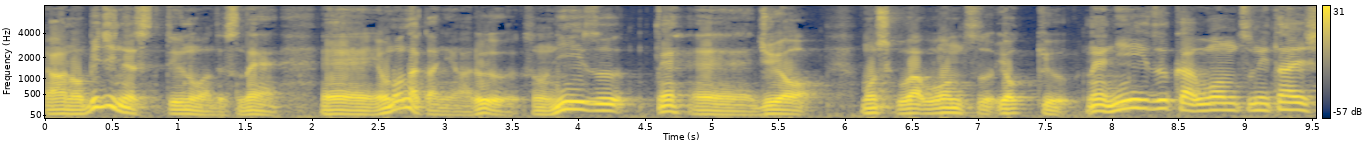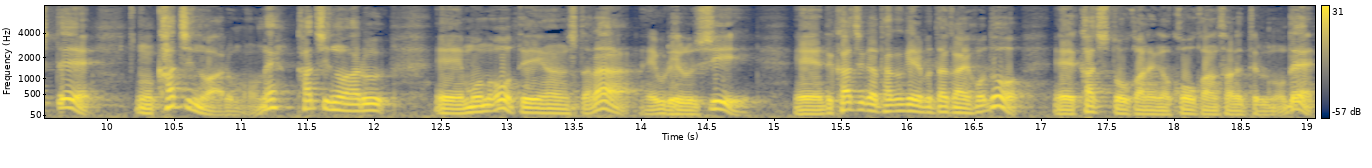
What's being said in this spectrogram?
あの、ビジネスっていうのはですね、えー、世の中にある、そのニーズ、ね、えー、需要、もしくはウォンツ、欲求、ね、ニーズかウォンツに対して、価値のあるものね、価値のある、えものを提案したら、え売れるし、えで、価値が高ければ高いほど、え価値とお金が交換されてるので、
